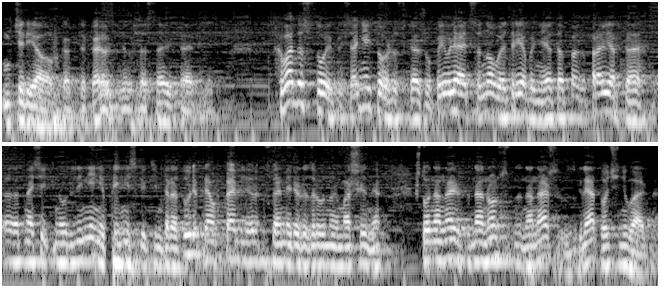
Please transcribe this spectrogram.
материалов, как таковых, в составе кабеля. Хвадостойкость, о ней тоже скажу. Появляется новое требование, это проверка э, относительно удлинения при низкой температуре прямо в, кабеле, в камере разрывной машины, что на наш, на, наш, на наш взгляд очень важно.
